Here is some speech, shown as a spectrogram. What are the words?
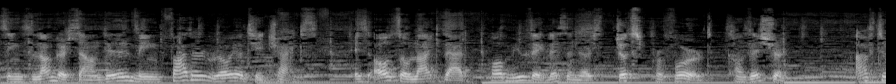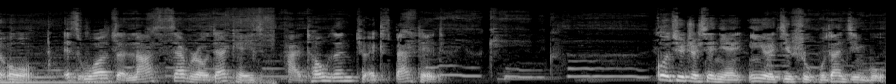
since longer song didn't mean fatter royalty checks. It's also like that pop music listeners just preferred concession. After all, it's what the last several decades had told them to expect it. 过去这些年，音乐技术不断进步，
